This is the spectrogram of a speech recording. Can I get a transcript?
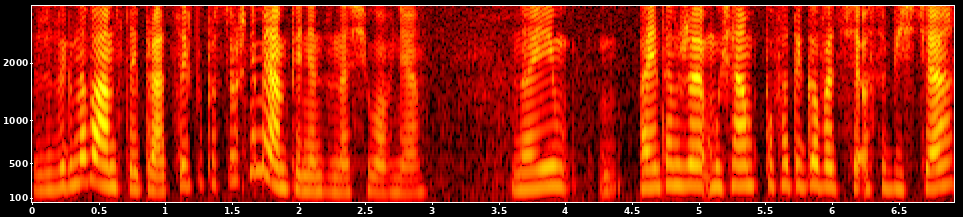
Zrezygnowałam z tej pracy i po prostu już nie miałam pieniędzy na siłownię. No i pamiętam, że musiałam pofatygować się osobiście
